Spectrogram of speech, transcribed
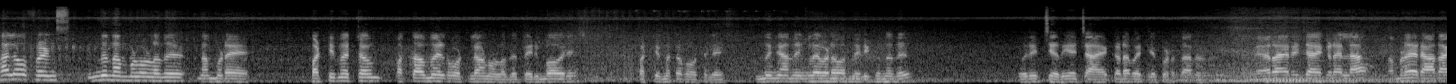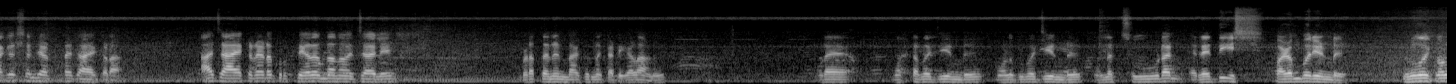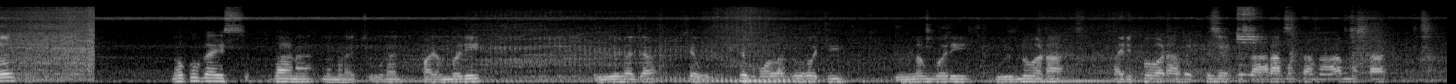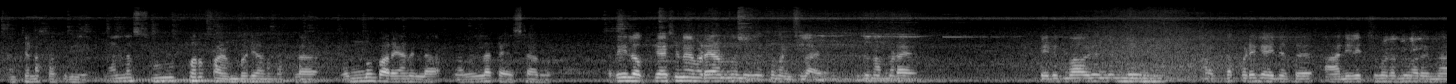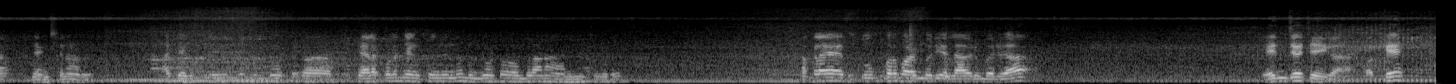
Hello friends ഇന്ന് നമ്മളുള്ളത് നമ്മുടെ പട്ടിമറ്റം പത്താം മൈൽ റോട്ടിലാണുള്ളത് പെരുമ്പാവൂര് പട്ടിമറ്റം റോട്ടിൽ. ഇന്ന് ഞാൻ നിങ്ങളിവിടെ വന്നിരിക്കുന്നത് ഒരു ചെറിയ ചായക്കട പരിചയപ്പെടുത്താനാണ്. വേറെ ആരും ചായക്കട അല്ല നമ്മുടെ രാധാകൃഷ്ണൻ ചേട്ടന്റെ ചായക്കട. ആ ചായക്കടയുടെ പ്രത്യേകത എന്താന്ന് വെച്ചാൽ ഇവിടെ തന്നെ ഉണ്ടാക്കുന്ന കടികളാണ്. ഇവിടെ മുട്ട ബജി ഉണ്ട് മുളക് ബജി ഉണ്ട് നല്ല ചൂടൻ രതീഷ് പഴംപൊരി ഉണ്ട്. നിങ്ങൾ നോക്കിക്കോളൂ നോക്കൂ ഗൈസ് ഇതാണ് നമ്മുടെ ചൂടൻ പഴംപൊരി. ഉള്ളിവജ മുളക് കോച്ചി ഉള്ളംപൊരി ഉഴുന്നുവട പരിപ്പ് വട വെട്ടിലേക്ക് താറാമുട്ട നാളമുട്ട ചണപ്പത്തിരി നല്ല സൂപ്പർ പഴംപൊരിയാണ് മക്കളെ. ഒന്നും പറയാനില്ല. നല്ല ടേസ്റ്റാണ് അപ്പം ഈ ലൊക്കേഷൻ എവിടെയാണെന്ന് നിങ്ങൾക്ക് മനസ്സിലായോ? ഇത് നമ്മുടെ പെരുമ്പാവൂരിൽ നിന്ന് ഒറ്റപ്പടി കഴിഞ്ഞിട്ട് ആനിലിച്ചുകൂട് എന്ന് പറയുന്ന ജംഗ്ഷനാണ് ആ ജംഗ്ഷനിൽ നിന്ന് മുന്നോട്ട് കേലക്കുളം ജംഗ്ഷനിൽ നിന്ന് മുന്നോട്ട് പോകുമ്പോഴാണ് ആനിലിച്ചുകൂട് മക്കളെ സൂപ്പർ പഴംപൊരി എല്ലാവരും വരിക. എൻജോയ് ചെയ്യുക. ഓക്കെ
